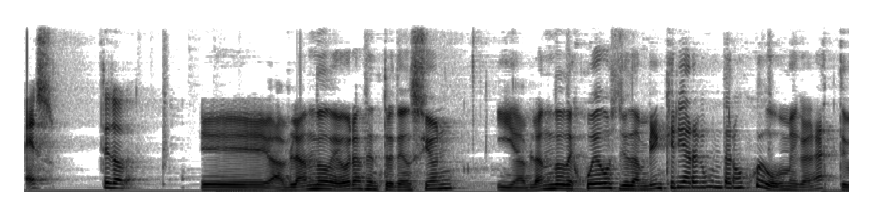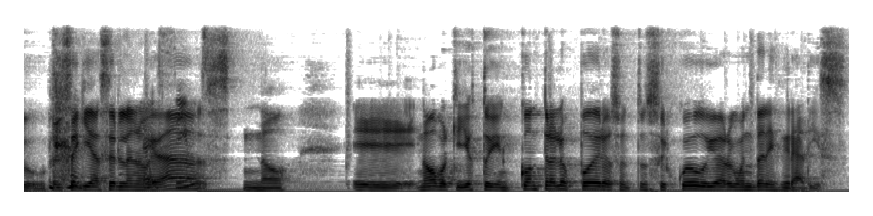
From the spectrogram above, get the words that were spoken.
Eso, te toca. Eh, hablando de horas de entretención y hablando de juegos, yo también quería recomendar un juego. Me cagaste. bo. Pensé que iba a ser la novedad. No. Eh, no, porque yo estoy en contra de los poderosos. Entonces el juego que iba a recomendar es gratis.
